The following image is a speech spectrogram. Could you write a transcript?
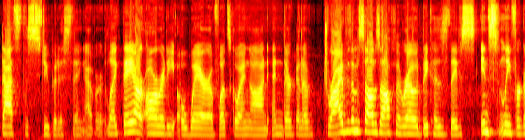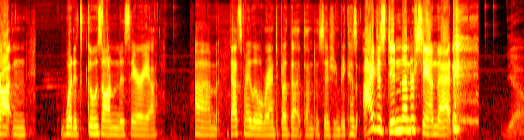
that's the stupidest thing ever. Like, they are already aware of what's going on, and they're gonna drive themselves off the road because they've instantly forgotten what it goes on in this area. Um, that's my little rant about that dumb decision because I just didn't understand that. Yeah.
